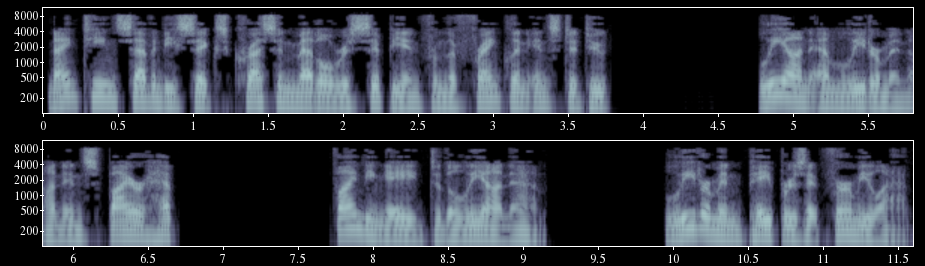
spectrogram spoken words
1976 Cresson Medal recipient from the Franklin Institute Leon M. Lederman on Inspire HEP Finding aid to the Leon M. Lederman papers at Fermilab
